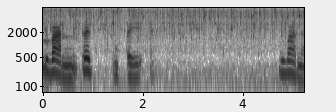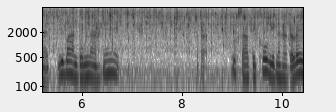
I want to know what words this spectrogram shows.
อยู่บ้านเคยไออยู่บ้านน่ะอยู่บ้านตุมน่ะนี่ลูกสาวติดโควิดนะคะ ก็เลย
